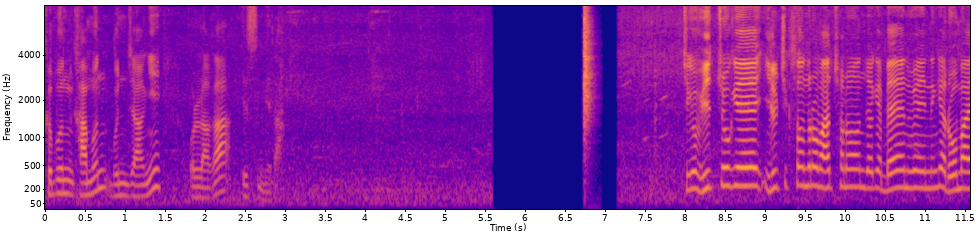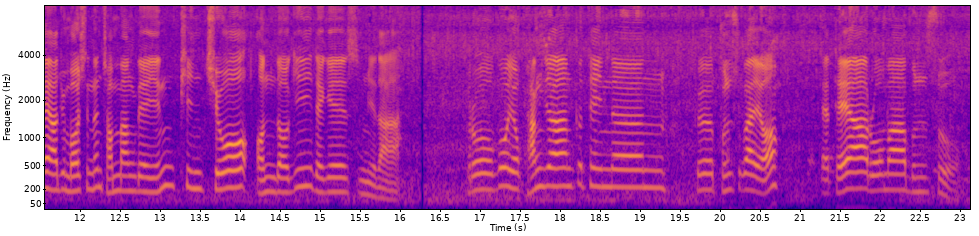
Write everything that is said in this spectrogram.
그분 가문 문장이 올라가 있습니다. 지금 위쪽에 일직선으로 맞춰놓은 저기 맨 위에 있는 게 로마의 아주 멋있는 전망대인 핀치오 언덕이 되겠습니다. 그러고 요 광장 끝에 있는 그 분수가요. 데아 로마 분수.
